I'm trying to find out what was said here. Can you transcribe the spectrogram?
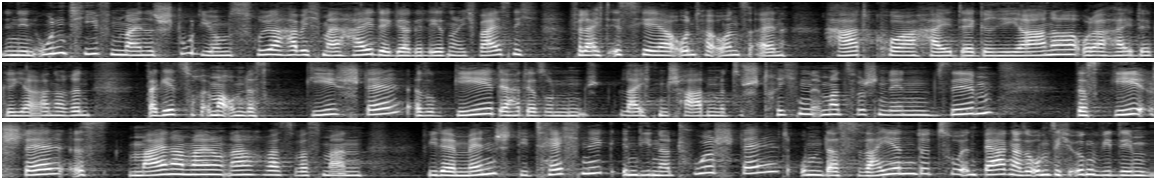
in den Untiefen meines Studiums, früher habe ich mal Heidegger gelesen und ich weiß nicht, vielleicht ist hier ja unter uns ein Hardcore-Heideggerianer oder Heideggerianerin, da geht es doch immer um das G-Stell, also G, der hat ja so einen leichten Schaden mit so Strichen immer zwischen den Silben. Das G-Stell ist meiner Meinung nach was, was man wie der Mensch die Technik in die Natur stellt, um das Seiende zu entbergen, also um sich irgendwie dem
